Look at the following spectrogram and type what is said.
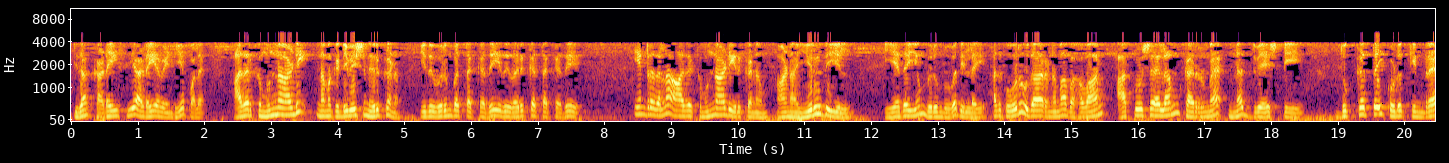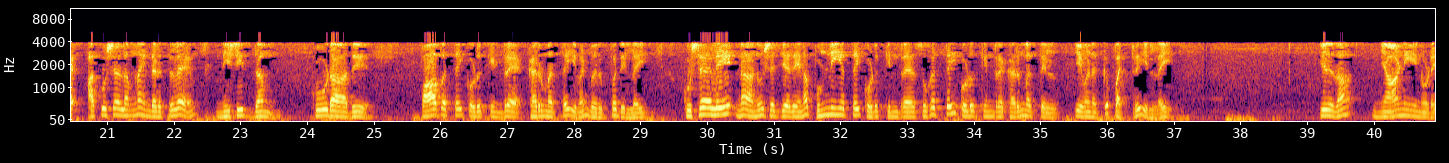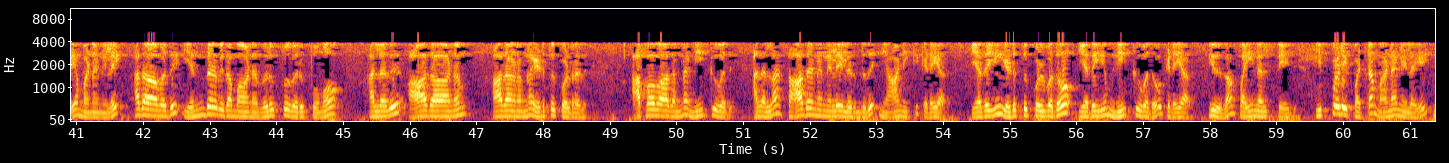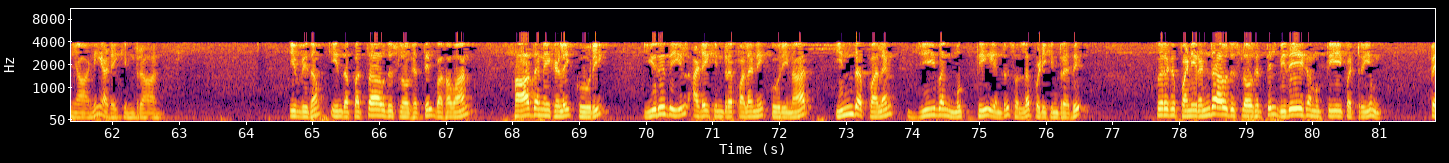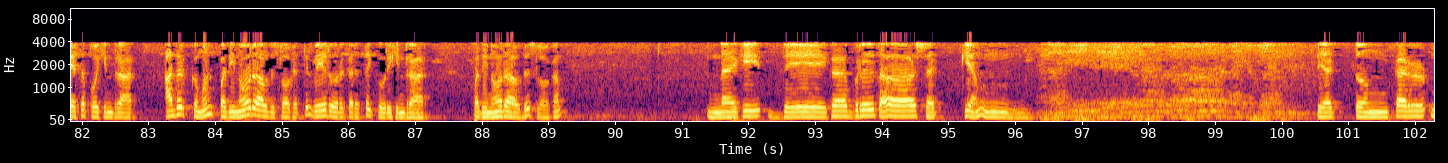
இதுதான் கடைசி அடைய வேண்டிய பலன். அதற்கு முன்னாடி நமக்கு டிவிஷன் இருக்கணும். இது விரும்பத்தக்கது இது வெறுக்கத்தக்கது. என்றதெல்லாம் அதற்கு முன்னாடி இருக்கணும். ஆனா இறுதியில் எதையும் விரும்புவதில்லை. அதுக்கு ஒரு உதாரணமா பகவான் அகுஷலம் கர்ம ந துவேஷ்டி. துக்கத்தை கொடுக்கின்ற அகுஷலம்னா இந்த இடத்துல நிஷித்தம் கூடாது. பாபத்தை கொடுக்கின்ற கர்மத்தை இவன் வெறுப்பதில்லை. குஷலே ந அனுஷஜ்யதேன புண்ணியத்தை கொடுக்கின்ற சுகத்தை கொடுக்கின்ற கர்மத்தில் இவனுக்கு பற்று இல்லை. இதுதான் ஞானியினுடைய மனநிலை. அதாவது எந்த விதமான விருப்பு வெறுப்புமோ அல்லது ஆதானம் ஆதானம்னா எடுத்துக்கொள்றது. அபவாதம்னா நீக்குவது. அதெல்லாம் சாதன நிலையில் இருந்தது ஞானிக்கு கிடையாது. எதையும் எடுத்துக்கொள்வதோ எதையும் நீக்குவதோ கிடையாது. இதுதான் ஃபைனல் ஸ்டேஜ் இப்படிப்பட்ட மனநிலையை ஞானி அடைகின்றான். இவ்விதம் இந்த பத்தாவது ஸ்லோகத்தில் பகவான் சாதனைகளை கூறி இறுதியில் அடைகின்ற பலனை கூறினார். இந்த பலன் ஜீவன் முக்தி என்று சொல்லப்படுகின்றது. பிறகு பனிரெண்டாவது ஸ்லோகத்தில் விதேக முக்தியை பற்றியும் பேசப் போகின்றார். அதற்கு முன் பதினோராவது ஸ்லோகத்தில் வேறொரு கருத்தை கூறுகின்றார். பதினோராவது ஸ்லோகம். நகி தேகபிருதா சக்கியம் त्यक्तुं कर्माण्यशेषतः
